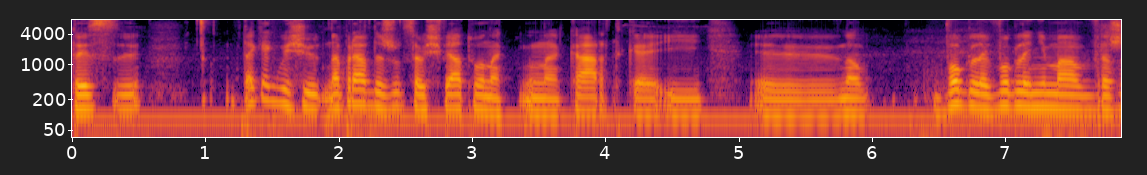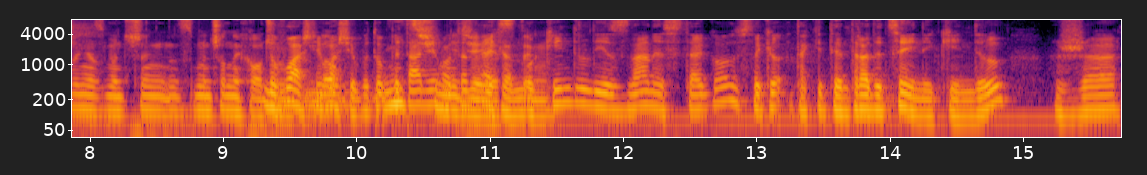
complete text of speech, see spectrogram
To jest y, tak jakbyś naprawdę rzucał światło na, na kartkę i yy, no w ogóle, w ogóle nie ma wrażenia zmęczeń, zmęczonych oczu. No właśnie, no, właśnie, bo to pytanie o ten ekran, bo Kindle jest znany z tego, z taki, taki ten tradycyjny Kindle, że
